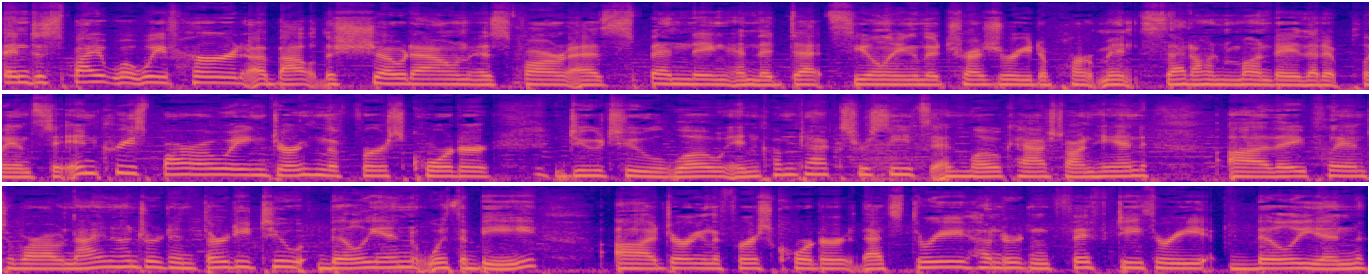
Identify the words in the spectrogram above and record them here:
And despite what we've heard about the showdown as far as spending and the debt ceiling, the Treasury Department said on Monday that it plans to increase borrowing during the first quarter due to low income tax receipts and low cash on hand. Uh, they plan to borrow 932 billion with a B. Uh, during the first quarter, that's 353 billion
